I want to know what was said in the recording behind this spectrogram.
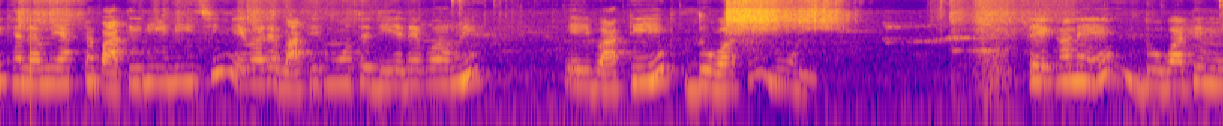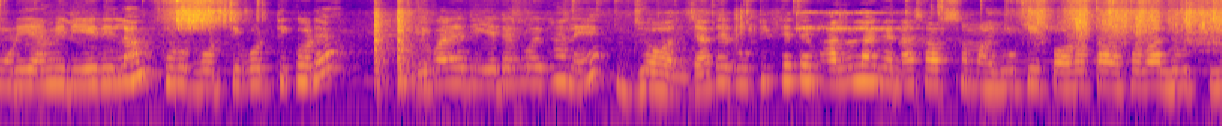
এখানে আমি একটা বাটি নিয়ে নিয়েছি। এবারে বাটির মধ্যে দিয়ে দেবো আমি এই বাটি, দু বাটি মুড়ি। তো এখানে দু বাটি মুড়ি আমি দিয়ে দিলাম, পুরো ভর্তি ভর্তি করে। এবারে দিয়ে দেবো এখানে জল। যাদের রুটি খেতে ভালো লাগে না সব সময় রুটি, পরোটা অথবা লুচি।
